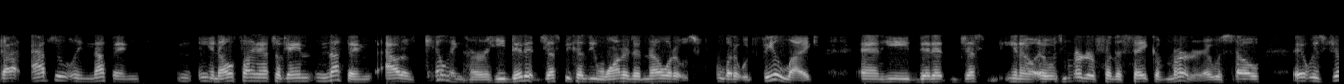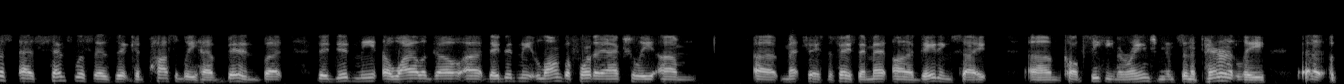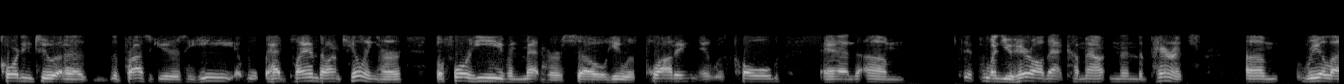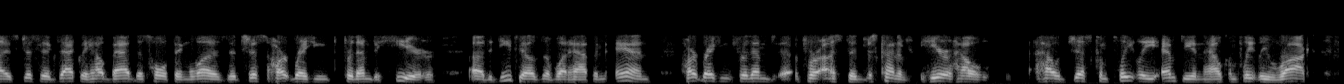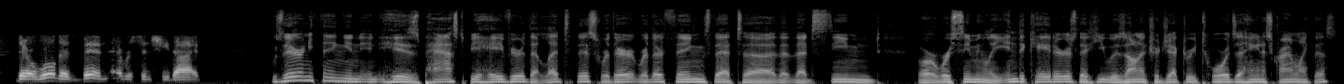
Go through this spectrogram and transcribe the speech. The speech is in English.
got absolutely nothing you know, financial gain, nothing out of killing her. He did it just because he wanted to know what it was, what it would feel like, and he did it just, you know, it was murder for the sake of murder. It was so, it was just as senseless as it could possibly have been. But they did meet a while ago. Uh, they did meet long before they actually um, uh, met face to face. They met on a dating site um, called Seeking Arrangements, and apparently uh, according to uh, the prosecutors, he had planned on killing her before he even met her. So he was plotting. It was cold, and um, it, when you hear all that come out, and then the parents um, realize just exactly how bad this whole thing was, it's just heartbreaking for them to hear uh, the details of what happened, and heartbreaking for them uh, for us to just kind of hear how how just completely empty and how completely rocked their world has been ever since she died. Was there anything in, in his past behavior that led to this? Were there were there things that uh, that that seemed or were seemingly indicators that he was on a trajectory towards a heinous crime like this?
